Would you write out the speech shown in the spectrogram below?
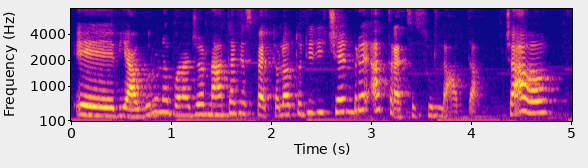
e vi auguro una buona giornata, vi aspetto l'8 di dicembre a Trezzo sull'Adda. Ciao!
